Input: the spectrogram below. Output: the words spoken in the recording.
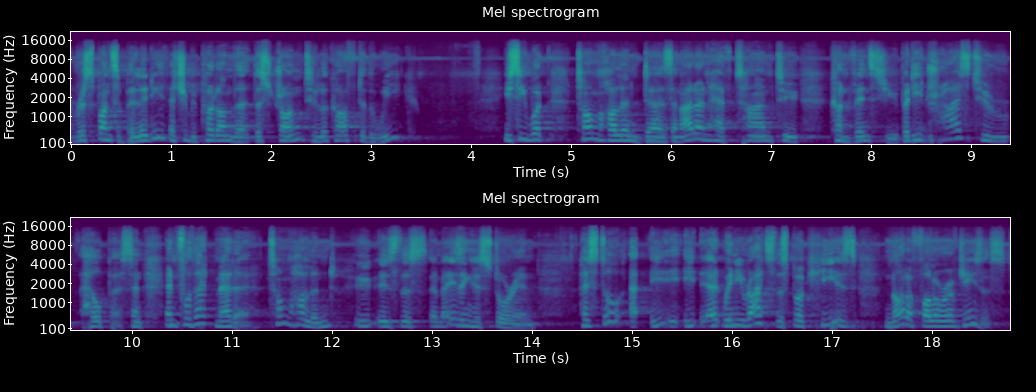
responsibility that should be put on the, the strong to look after the weak. You see, what Tom Holland does, and I don't have time to convince you, but he tries to help us. And, and for that matter, Tom Holland, who is this amazing historian, has still, uh, he, he, uh, when he writes this book, he is not a follower of Jesus.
